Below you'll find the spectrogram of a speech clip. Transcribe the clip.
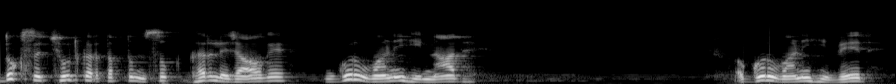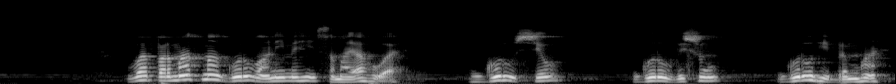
दुख से छूटकर तब तुम सुख घर ले जाओगे। गुरुवाणी ही नाद है। और गुरुवाणी ही वेद है। वह परमात्मा गुरुवाणी में ही समाया हुआ है। गुरु शिव, गुरु विष्णु, गुरु ही ब्रह्मा है।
